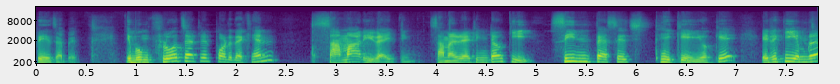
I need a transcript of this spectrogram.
পেয়ে যাবে। এবং ফ্লো চার্টের পরে দেখেন সামারি রাইটিং সামারি রাইটিংটাও কি? সিন প্যাসেজ থেকেই ওকে এটা কি আমরা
